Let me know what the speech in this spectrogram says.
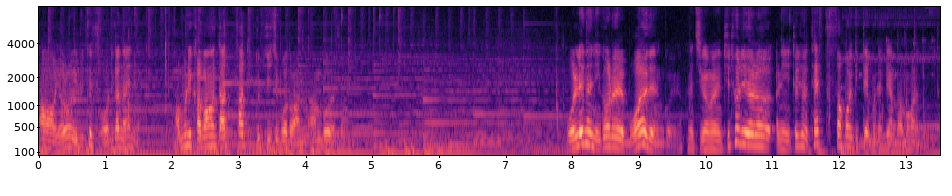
어 여러 1일 퀘스트 어디 갔나 했네 아무리 가방은 따, 따뜻고 뒤집어도 안, 안 보여서 원래는 이거를 모아야 되는 거예요. 근데 지금은 튜토리얼 아니 튜토리얼 테스트 서버이기 때문에 그냥 넘어가는 겁니다.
